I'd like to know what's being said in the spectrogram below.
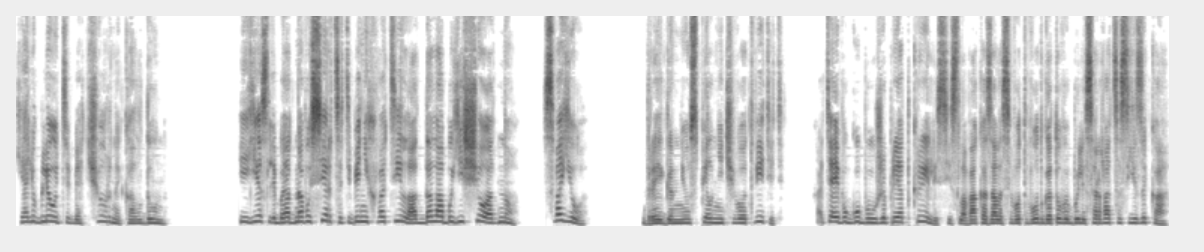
«Я люблю тебя, черный колдун. И если бы одного сердца тебе не хватило, отдала бы еще одно, свое». Дрейган не успел ничего ответить, хотя его губы уже приоткрылись, и слова, казалось, вот-вот готовы были сорваться с языка.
